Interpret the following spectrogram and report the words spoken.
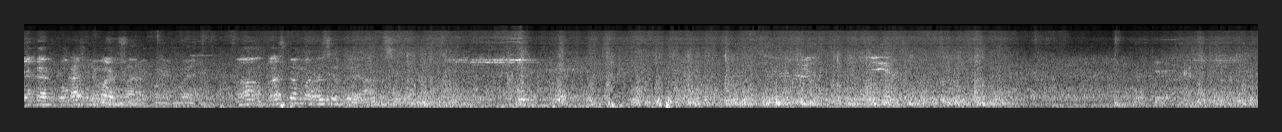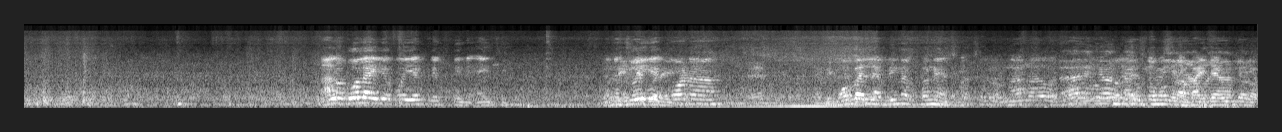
એકાદ હા કસ્ટમર હશે તો હાલો બોલાઈ લો કોઈ એક વ્યક્તિને અહીંથી. અને જોઈએ કોણ મોબાઈલ ના વિનર બને છે. ભાઈ જાય ઉતરો.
